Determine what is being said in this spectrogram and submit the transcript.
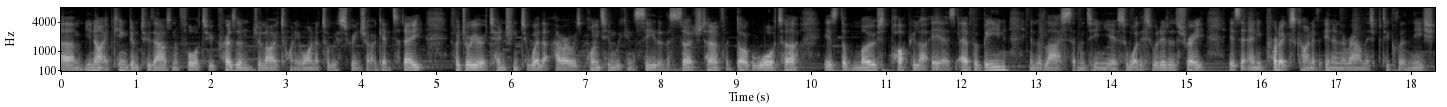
Um, United Kingdom 2004 to present, July 21. I took this screenshot again today. If I draw your attention to where the arrow is pointing, we can see that the search term for dog water is the most popular it has ever been in the last 17 years. So what this would illustrate is that any products kind of in and around this particular niche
